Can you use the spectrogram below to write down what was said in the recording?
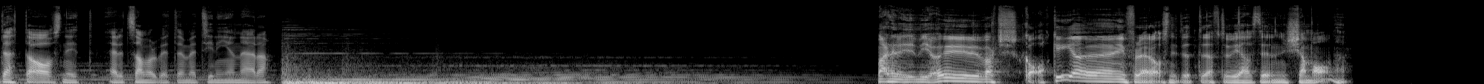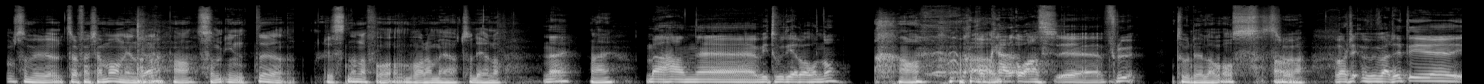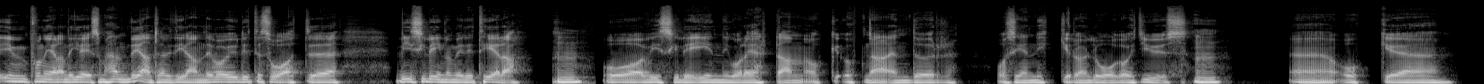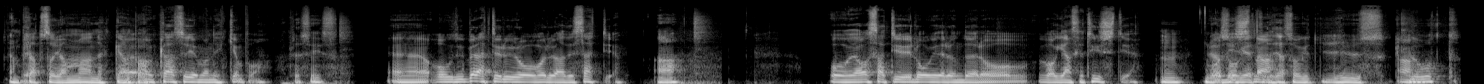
Detta avsnitt är ett samarbete med tidningen Nära. Men vi har ju varit skakiga eh, inför det här avsnittet efter vi haft en shaman här. Som vi träffade en shaman innan, Ja. ja. som inte lyssnarna får vara med och ta del av. Nej, Nej. men han, eh, vi tog del av honom. Ja, Och, han, och hans eh, fru. Tog del av oss, tror jag. Det var en väldigt eh, imponerande grej som hände egentligen lite grann. Det var ju lite så att eh, vi skulle in och meditera. Mm. Och vi skulle in i våra hjärtan och öppna en dörr och se en nyckel och en låga och ett ljus. Mm. Eh, och eh, En plats att gömma nyckeln en på. plats att gömma nyckeln på. Precis. Eh, och du berättade ju då vad du hade sett ju. Ja. Och jag satt ju, låg ju där under och var ganska tyst ju. Mm. Jag, såg ett, jag såg ett ljusklot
